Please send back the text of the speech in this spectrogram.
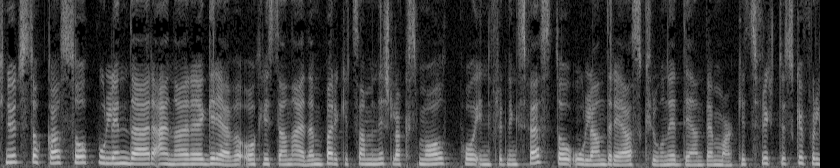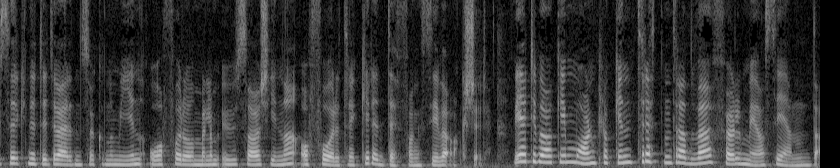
Knut Stokka så boligen der Einar Greve og Christian Eidem barket sammen i slagsmål på innflytningsfest, og Ole Andreas Krohn i DNB Markets frykter skuffelser knyttet til verdensøkonomien og forholdet mellom USA og Kina, og foretrekker defensive aksjer. Vi er tilbake i morgen klokken 13.30. Følg med oss igjen da.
